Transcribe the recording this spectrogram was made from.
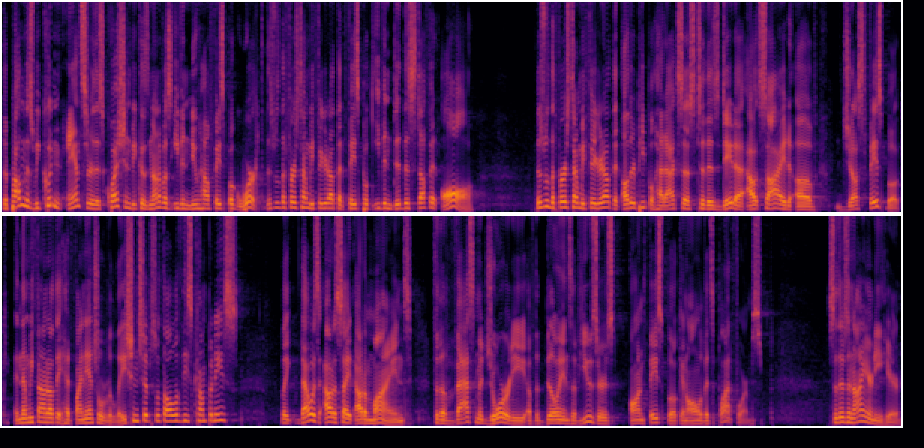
The problem is we couldn't answer this question because none of us even knew how Facebook worked. This was the first time we figured out that Facebook even did this stuff at all. This was the first time we figured out that other people had access to this data outside of just Facebook. And then we found out they had financial relationships with all of these companies. Like, that was out of sight, out of mind for the vast majority of the billions of users on Facebook and all of its platforms. So there's an irony here.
